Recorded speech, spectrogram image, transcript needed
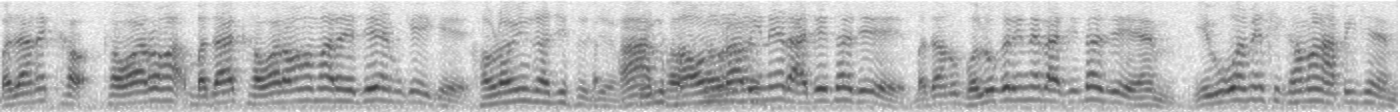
બધાને ખ- ખવારવા બધા ખવારવામાં એમ કે કે. ખવડાવીને રાજી થશે હા ખવડાવીને રાજી થશે બધાનું ભલું કરીને રાજી થશે એમ. એવું અમે શિખામણ આપી છે એમ.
